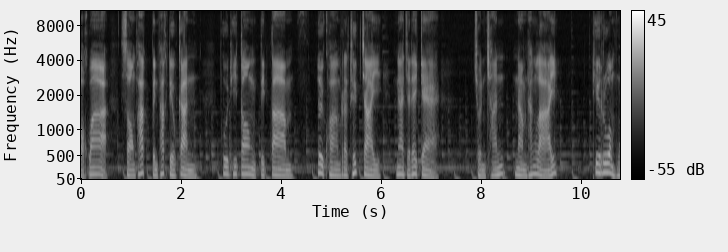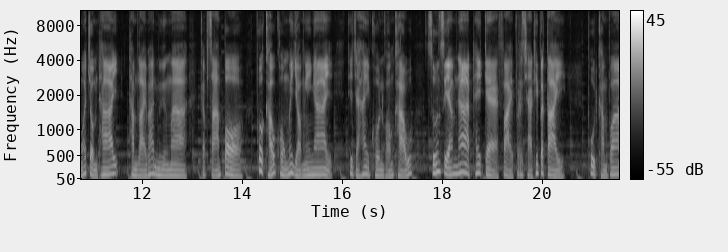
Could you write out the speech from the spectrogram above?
บอกว่าสองพักเป็นพักเดียวกัน ผู้ที่ต้องติดตาม ด้วยความระทึกใจน่าจะได้แก่ ชนชั้นนำทั้งหลาย ที่ร่วมหัวจมท้ายทำลายบ้านเมืองมา กับสามปอพวกเขาคงไม่ยอมง่ายๆ ที่จะให้คนของเขาสูญเสียอำนาจให้แก่ฝ่ายประชาธิปไตย พูดคำว่า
